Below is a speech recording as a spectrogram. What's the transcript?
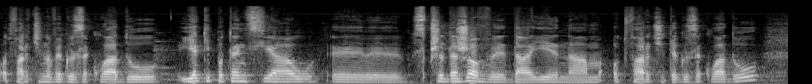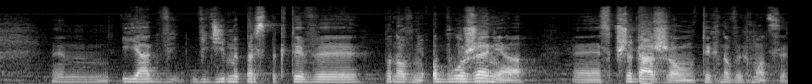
otwarcie nowego zakładu, jaki potencjał yy, sprzedażowy daje nam otwarcie tego zakładu i jak wi- widzimy perspektywy ponownie obłożenia yy, sprzedażą tych nowych mocy?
